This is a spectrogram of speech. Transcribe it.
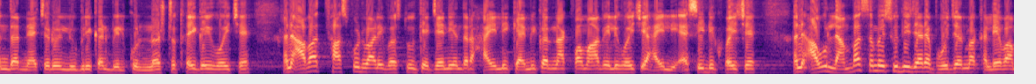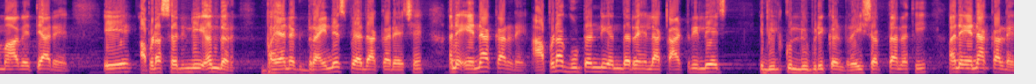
અંદર નેચરલ લ્યુબ્રિકન્ટ બિલકુલ નષ્ટ થઈ ગયું હોય છે. અને આવા ફાસ્ટફૂડ વાળી વસ્તુ કે જેની અંદર હાઈલી કેમિકલ નાખવામાં આવેલી હોય છે હાઈલી એસિડિક હોય છે. અને આવું લાંબા સમય સુધી જ્યારે ભોજનમાં લેવામાં આવે ત્યારે એ આપણા શરીરની અંદર ભયાનક ડ્રાયનેસ પેદા કરે છે. અને એના કારણે આપણા ઘૂંટણની અંદર રહેલા કાર્ટ્રિલેજ એ બિલકુલ લ્યુબ્રિકન્ટ રહી શકતા નથી અને એના કારણે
